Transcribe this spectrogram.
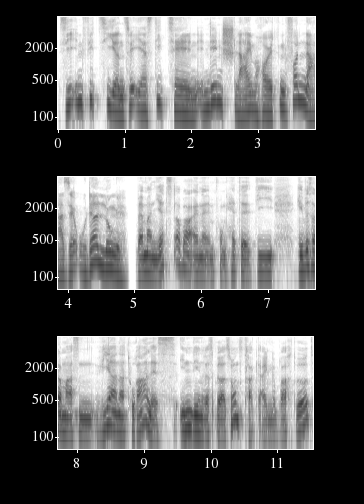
Sie infizieren zuerst die Zellen in den Schleimhäuten von Nase oder Lunge. Wenn man jetzt aber eine Impfung hätte, die gewissermaßen via naturalis in den Respirationstrakt eingebracht wird,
